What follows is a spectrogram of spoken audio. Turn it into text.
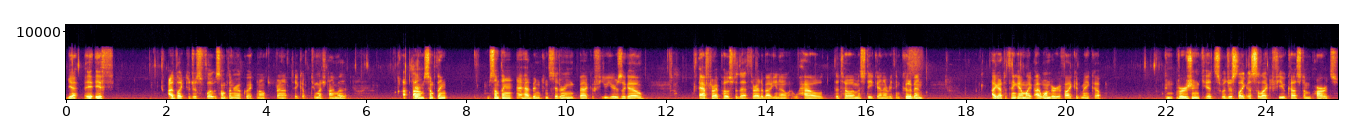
Yeah, i- if I'd like to just float something real quick, and I'll try not to take up too much time with it. Sure. Um, something, something I had been considering back a few years ago. After I posted that thread about you know how the Toa Mistika and everything could have been, I got to thinking. I'm like, I wonder if I could make up conversion kits with just like a select few custom parts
